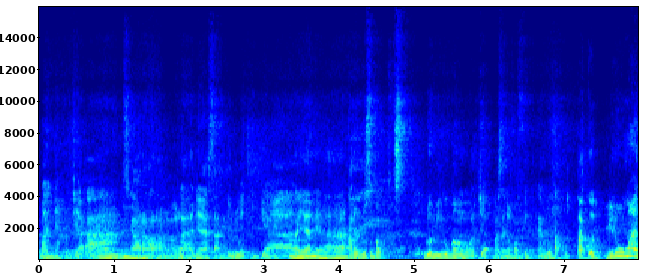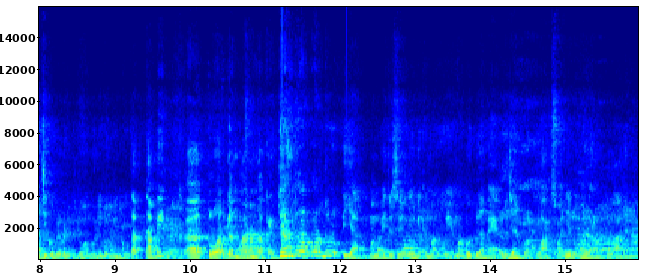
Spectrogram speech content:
banyak kerjaan sekarang alhamdulillah ada satu dua tiga lumayan ya karena gue sempat dua minggu gue gak mau kerja pas ada covid. Karena gue takut. Takut? Di rumah aja gue bener-bener di rumah body dua minggu. Ta- tapi eh, keluarga ngelarang nggak? Kayak jangan keluar keluar dulu. Iya mama itu sih lebih ke mak gue mak gue bilang kayak lu jangan keluar keluar soalnya di rumah ada orang tua ada anak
